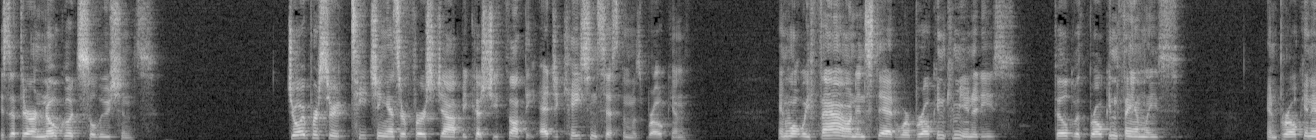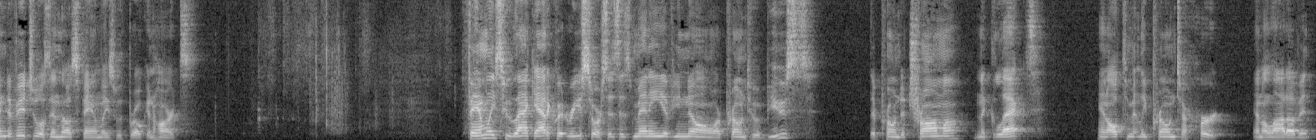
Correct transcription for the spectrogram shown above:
is that there are no good solutions. Joy pursued teaching as her first job because she thought the education system was broken. And what we found instead were broken communities filled with broken families and broken individuals in those families with broken hearts. Families who lack adequate resources, as many of you know, are prone to abuse, they're prone to trauma, neglect, and ultimately prone to hurt, and a lot of it.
